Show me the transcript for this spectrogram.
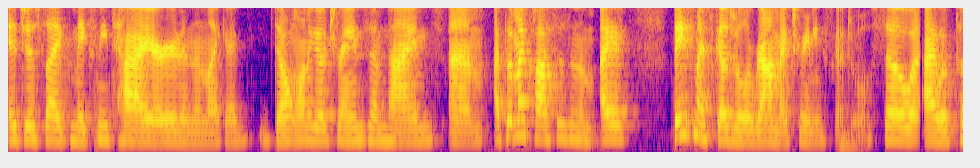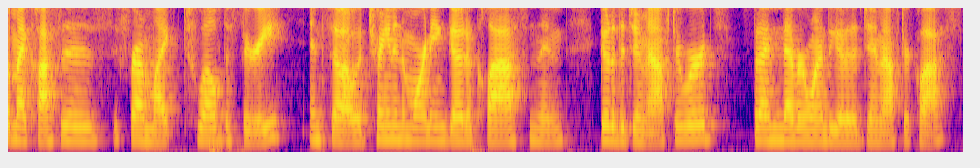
it just like makes me tired, and then like I don't want to go train sometimes. Um, I put my classes in the I base my schedule around my training schedule. So I would put my classes from like 12 to 3. And so I would train in the morning, go to class, and then go to the gym afterwards. But I never wanted to go to the gym after class.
